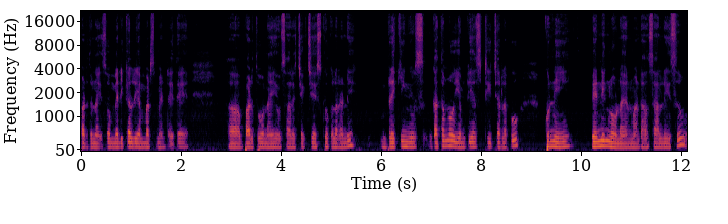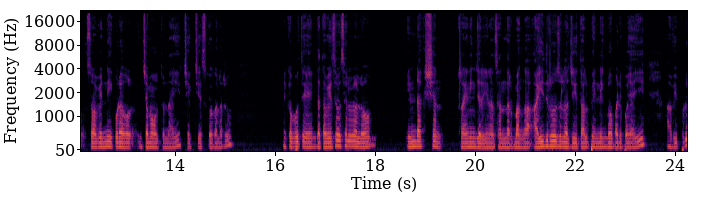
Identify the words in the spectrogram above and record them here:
పడుతున్నాయి. సో, మెడికల్ రియంబర్స్‌మెంట్ అయితే పడుతున్నాయి పడుతూ ఉన్నాయి. ఒకసారి చెక్ చేసుకోగలరండి. బ్రేకింగ్ న్యూస్ గతంలో ఎంటీఎస్ టీచర్లకు కొన్ని పెండింగ్‌లో ఉన్నాయన్నమాట శాలరీస్ సో, అవన్నీ కూడా జమ అవుతున్నాయి. చెక్ చేసుకోగలరు. ఇకపోతే గత వేసవి సెలవులలో ఇండక్షన్ ట్రైనింగ్ జరిగిన సందర్భంగా ఐదు రోజుల జీతాలు పెండింగ్‌లో పడిపోయాయి. అవి ఇప్పుడు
